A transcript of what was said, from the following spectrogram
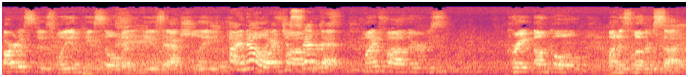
artist is William P. Silva. He is actually. I know, I just said that. My father's great uncle on his mother's side.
